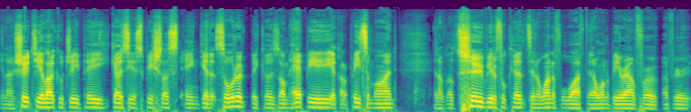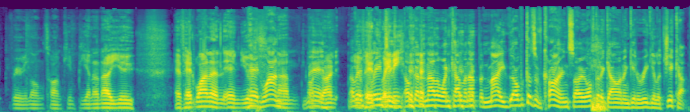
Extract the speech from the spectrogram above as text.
you know, shoot to your local GP, go see a specialist, and get it sorted. Because I'm happy, I've got a peace of mind, and I've got two beautiful kids and a wonderful wife that I want to be around for a, a very very long time, Kempy. And I know you have had one, and, and you've had one. Um, Man, own, I've had, had plenty. plenty. I've got another one coming up in May oh, because of Crohn, so I've got to go in and get a regular checkup.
